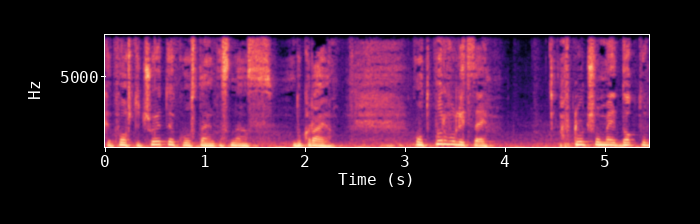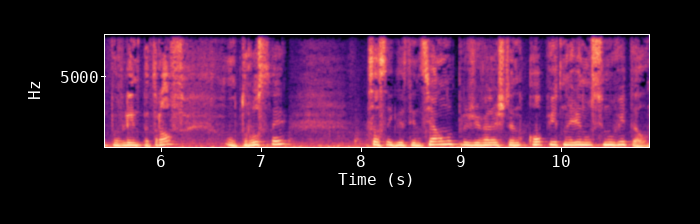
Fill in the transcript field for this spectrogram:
Какво ще чуете, ако останете с нас до края? От първо лице включваме доктор Павлин Петров от Русе с екзистенциално преживелищен опит на един осиновител.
